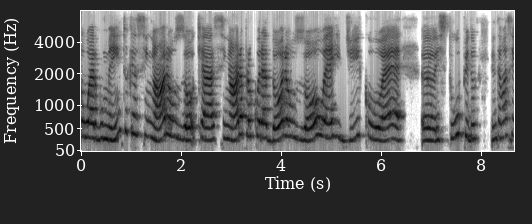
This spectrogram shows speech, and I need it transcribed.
o argumento que a senhora usou, que a senhora procuradora usou é ridículo, é uh, estúpido. Então, assim,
